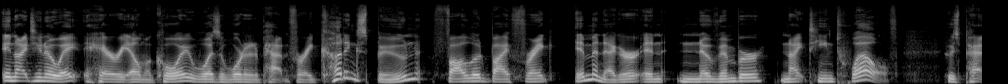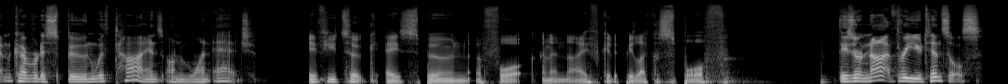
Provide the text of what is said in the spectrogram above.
In 1908, Harry L. McCoy was awarded a patent for a cutting spoon, followed by Frank Emmenegger in November 1912, whose patent covered a spoon with tines on one edge. If you took a spoon, a fork, and a knife, could it be like a sporf? These are not three utensils.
